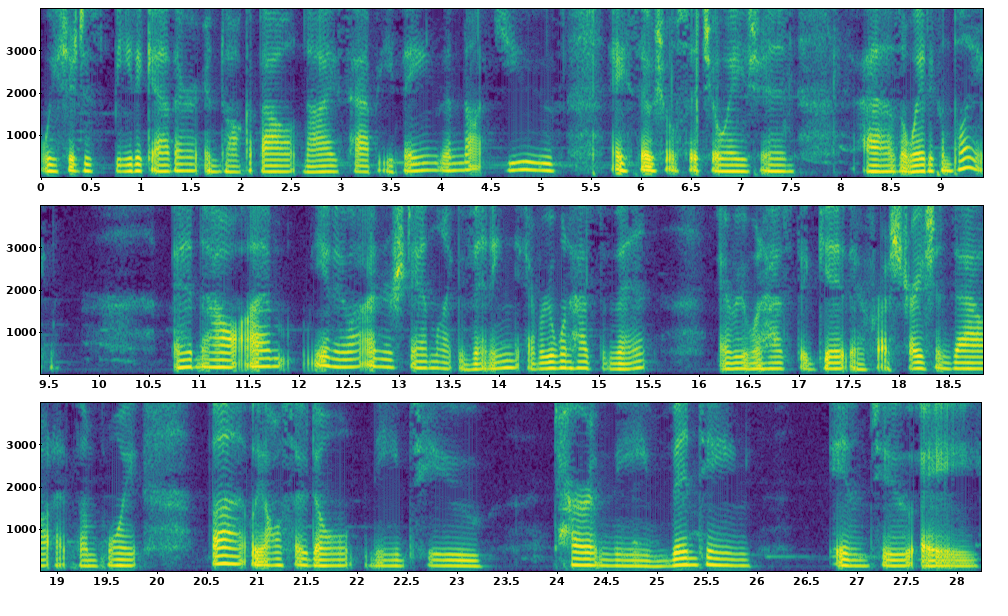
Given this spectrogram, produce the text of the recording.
We should just be together and talk about nice, happy things and not use a social situation as a way to complain. And now I'm, you know, I understand like venting. Everyone has to vent. Everyone has to get their frustrations out at some point. But we also don't need to turn the venting into a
